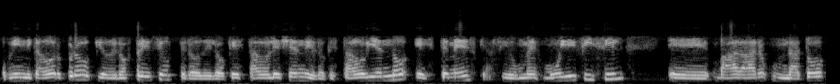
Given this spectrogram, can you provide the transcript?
un indicador propio de los precios, pero de lo que he estado leyendo y de lo que he estado viendo, este mes, que ha sido un mes muy difícil, eh, va a dar un dato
